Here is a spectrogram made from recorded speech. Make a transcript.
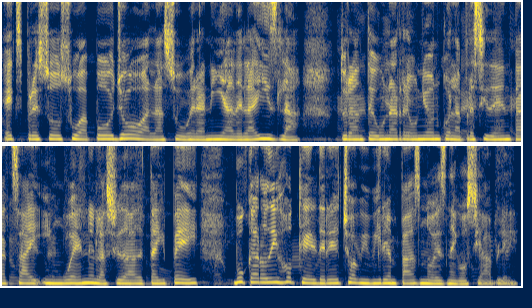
expresó su apoyo a la soberanía de la isla. Durante una reunión con la presidenta Tsai Ing-wen en la ciudad de Taipei, Búcaro dijo que el derecho a vivir en paz no es negociable.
